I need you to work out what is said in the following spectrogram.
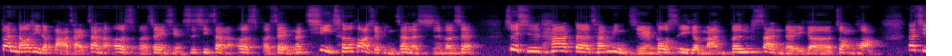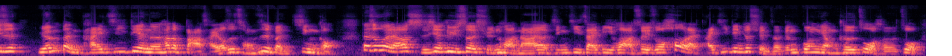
半导体的靶材占了二十 percent，显示器占了二十 percent，那汽车化学品占了十 percent。所以其实它的产品结构是一个蛮分散的一个状况。那其实原本台积电呢，它的靶材都是从日本进口，但是为了要实现绿色循环啊，还有经济在地化，所以说后来台积电就选择跟光阳科做合作。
